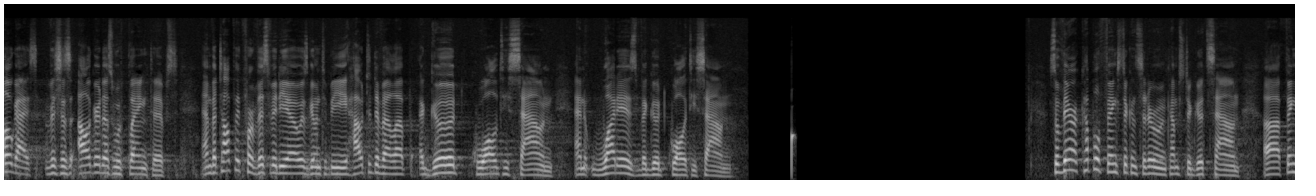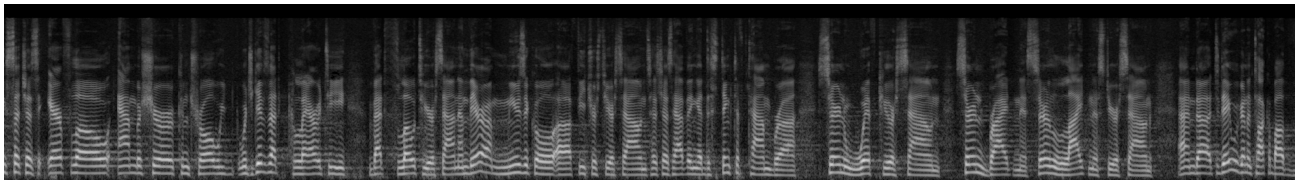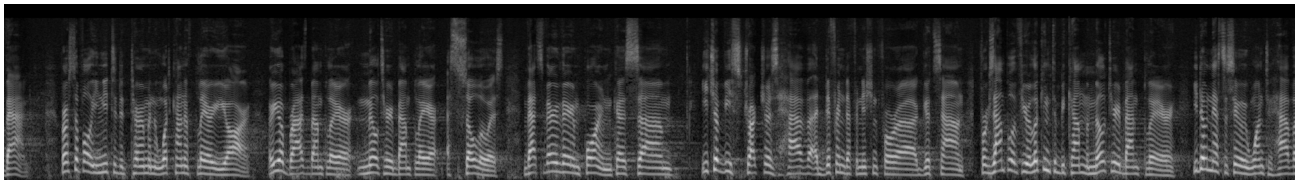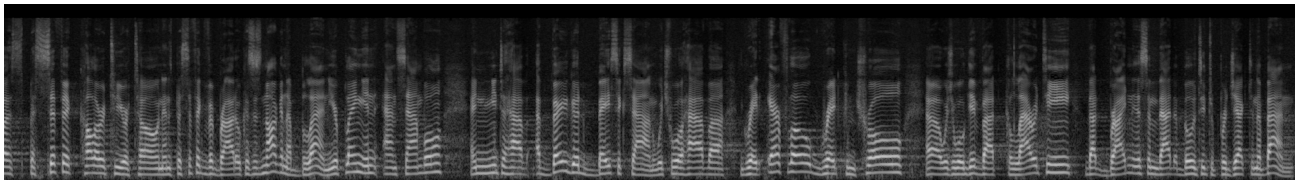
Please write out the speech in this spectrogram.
Hello guys, this is Algirdas with Playing Tips. And the topic for this video is going to be how to develop a good quality sound and what is the good quality sound. So there are a couple of things to consider when it comes to good sound. Uh, things such as airflow, embouchure, control, which gives that clarity, that flow to your sound. And there are musical uh, features to your sound, such as having a distinctive timbre, certain width to your sound, certain brightness, certain lightness to your sound. And uh, today we're going to talk about that. First of all, you need to determine what kind of player you are. Are you a brass band player, military band player, a soloist? That's very, very important because um, each of these structures have a different definition for a good sound. For example, if you're looking to become a military band player, you don't necessarily want to have a specific color to your tone and specific vibrato because it's not going to blend. You're playing in ensemble and you need to have a very good basic sound which will have a great airflow, great control, uh, which will give that clarity, that brightness and that ability to project in a band.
